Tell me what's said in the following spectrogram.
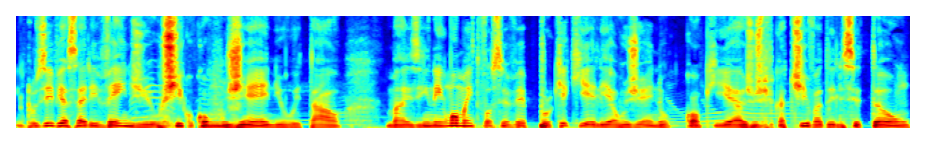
Inclusive a série vende o Chico como um gênio e tal, mas em nenhum momento você vê por que, que ele é um gênio, qual que é a justificativa dele ser tão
